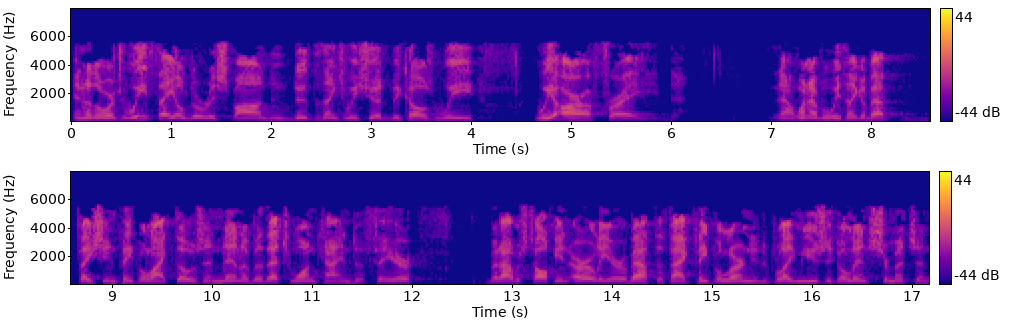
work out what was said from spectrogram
In other words, we fail to respond and do the things we should because we, we are afraid. Now, whenever we think about facing people like those in Nineveh, that's one kind of fear. But I was talking earlier about the fact people learning to play musical instruments, and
